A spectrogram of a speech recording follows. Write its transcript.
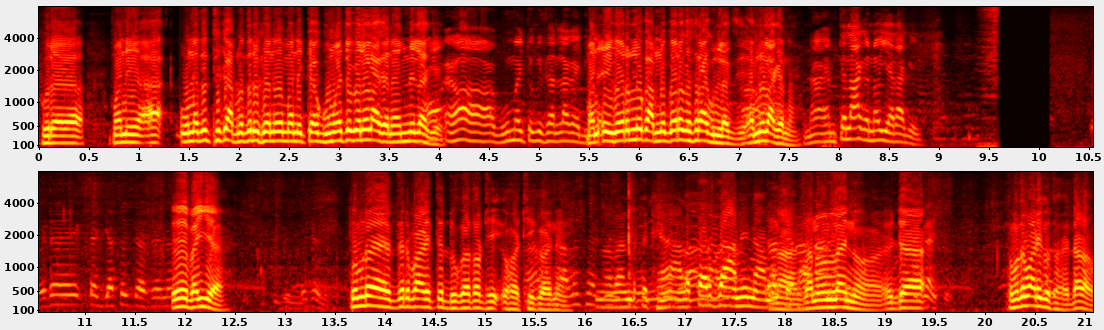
পুরা মানে ওনাদের থেকে আপনাদের ওখানে মানে কেউ ঘুমাইতে গেলে লাগে না এমনি লাগে? ঘুমাই তো কিছু লাগাই মানে এই ঘরের লোক আপনার ঘরে গেছে আগুন লাগছে এমনি লাগে না? না এমতে লাগে না ইয়ার আগে। এই ভাইয়া তোমরা এদের বাড়িতে ঢুকা তো ঠিক হয় ঠিক হয় না? না না জানো এটা তোমাদের বাড়ি কোথায়? দাঁড়াও।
